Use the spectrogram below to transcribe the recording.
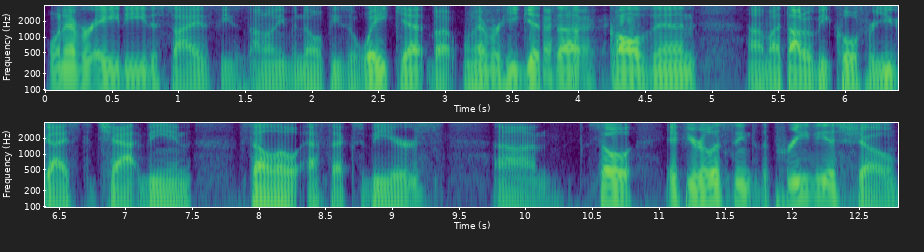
whenever AD decides if he's, I don't even know if he's awake yet, but whenever he gets up, calls in, um, I thought it would be cool for you guys to chat, being fellow FX beers. Um, so if you're listening to the previous show,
